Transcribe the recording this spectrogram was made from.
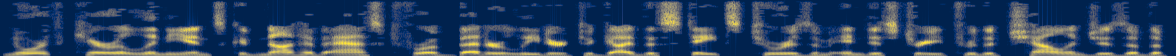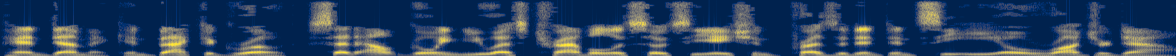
North Carolinians could not have asked for a better leader to guide the state's tourism industry through the challenges of the pandemic and back to growth, said outgoing U.S. Travel Association President and CEO Roger Dow.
